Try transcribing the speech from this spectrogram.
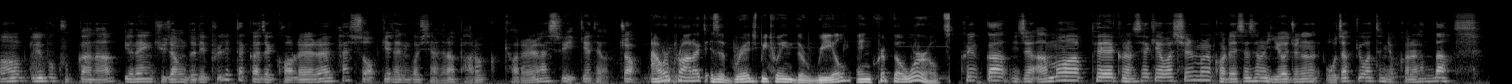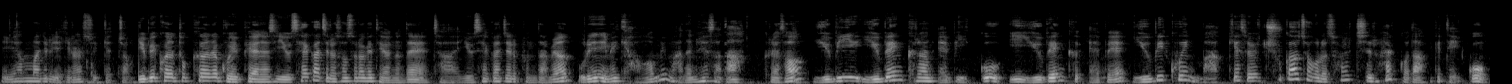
어, 일부 국가나 은행 규정들이 풀릴 때까지 거래를 할 수 없게 되는 것이 아니라 바로 그 거래를 할 수 있게 되었죠. Our product is a bridge between the real and crypto worlds. 그러니까 이제 암호화폐 그런 세계와 실물 거래 세상을 이어주는 오작교 같은 역할을 한다. 이게 한마디로 얘기를 할 수 있겠죠. 유비코인 토큰을 구입해야 해서 이후 세 가지를 서술하게 되었는데 자, 이후 세 가지를 본다면 우리는 이미 경험이 많은 회사다. 그래서 유비 유뱅크란 앱이 있고 이 유뱅크 앱에 유비코인 마켓을 추가적으로 설치를 할 거다 이렇게 돼 있고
